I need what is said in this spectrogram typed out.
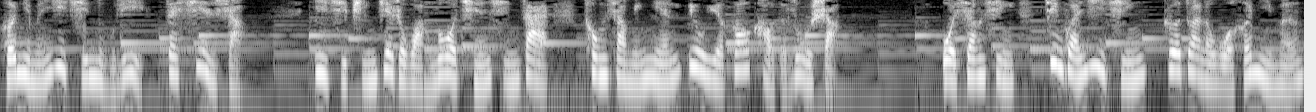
和你们一起努力，在线上，一起凭借着网络前行在通向明年六月高考的路上。我相信，尽管疫情割断了我和你们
